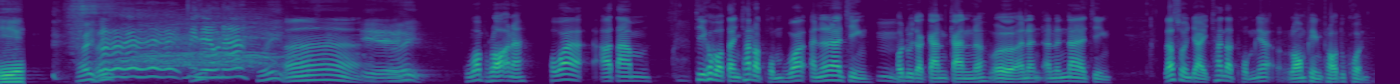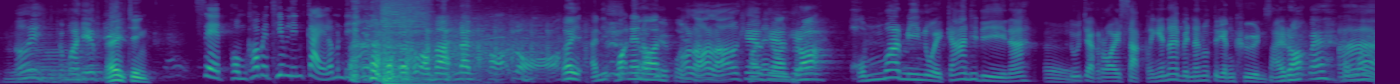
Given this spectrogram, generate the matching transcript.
เองเฮ้ยเฮ้ยเฮ้ยเฮ้ยเฮ้ยไม่เร็วนะเฮ้ยอ่าเอ้เฮ้ยย ผมว่าเพราะนะ เพราะว่าเอาตามที่เขาบอกแต่งช่างตัดผมผมว่าอันนั้นน่าจริงเพราะดูจากการกันเนอะเอออันนั้นอันนั้นน่าจะจริง แล้วส่วนใหญ่ช่างตัดผมเนี่ยร้องเพลงเพราะทุกคนเฮ้ยทำไมอะพี่เฮ้ยจริง เศษผมเข้าไปทิ่มลิ้นไก่แล้วมันดีขึ้นประมาณนั้นเพราะหรอเฮ้ยอันนี้เพราะแน่นอน อ๋อเหรอเหรอโอเคโอเคแน่นอนโอเคเพราะ ผมว่ามีหน่วยก้านที่ดีนะ เออ ดูจากรอยสักอะไรเงี้ยน่าจะเป็นนักดนตรีกลางคืนสายร็อกไหมผมว่า อ่า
